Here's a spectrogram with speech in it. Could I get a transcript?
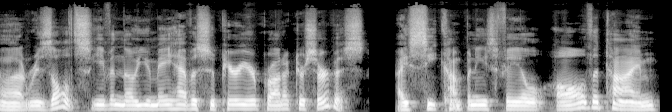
uh, results, even though you may have a superior product or service. I see companies fail all the time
